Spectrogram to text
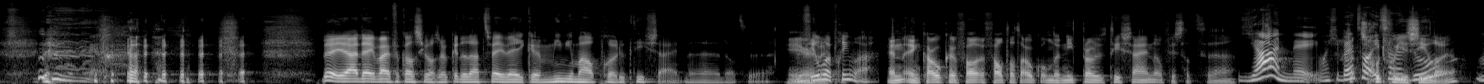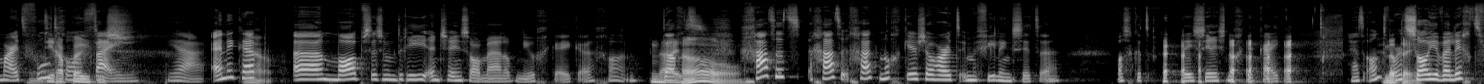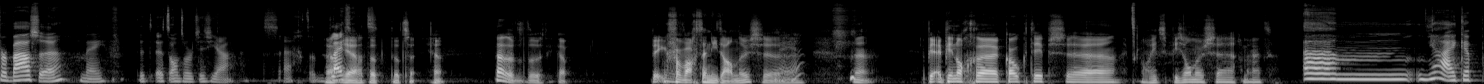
nee, ja, nee, mijn vakantie was ook inderdaad twee weken minimaal productief zijn. Eh, dat eh beviel Heerlijk. me prima. En, en koken, val- valt dat ook onder niet productief zijn? Of is dat... eh, Ja, nee, want je bent wel goed iets voor aan je het doen, ziel, hè? maar het voelt gewoon fijn. Ja, en ik heb ja. eh, Mob seizoen 3 en Chainsaw Man opnieuw gekeken. Gewoon. Nice. Dacht, Oh. gaat het, gaat, het- ga ik nog een keer zo hard in mijn feelings zitten? Als ik het, deze series nog een keer kijk. Het antwoord zal je wellicht verbazen. Nee, het, het antwoord is ja. Het is echt, het blijft ja, dat, dat, ja. Nou, dat, dat, ja. Ik verwachtte niet anders. eh. Nee, ja. heb, je, heb je nog eh, kooktips? eh, heb je nog iets bijzonders gemaakt? Ehm, ja, ik heb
